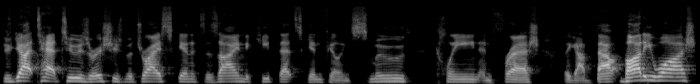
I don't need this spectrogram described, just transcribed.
If you've got tattoos or issues with dry skin, it's designed to keep that skin feeling smooth, clean, and fresh. They got bo- body wash,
